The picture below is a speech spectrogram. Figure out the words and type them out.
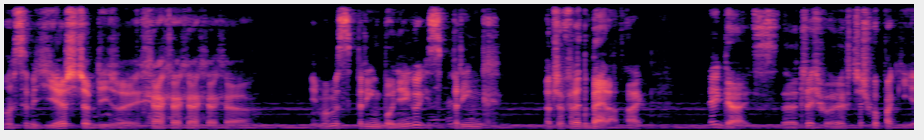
On chce być jeszcze bliżej. Ha, ha, ha, ha, ha. I mamy Spring Boniego i Spring... Znaczy Fredbera, tak? Hey guys, cześć, cześć chłopaki.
